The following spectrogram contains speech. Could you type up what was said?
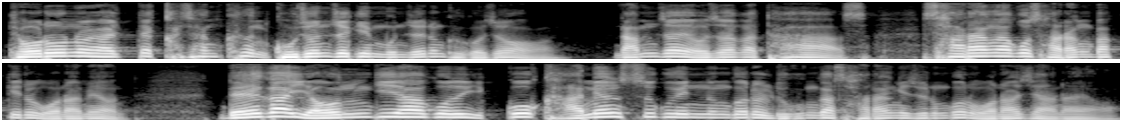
결혼을 할 때 가장 큰 고전적인 문제는 그거죠. 남자 여자가 다 사- 사랑하고 사랑받기를 원하면 내가 연기하고 있고 가면 쓰고 있는 거를 누군가 사랑해 주는 건 원하지 않아요.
